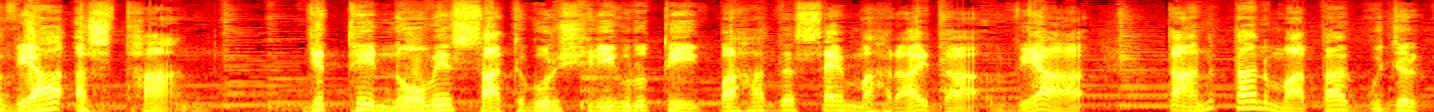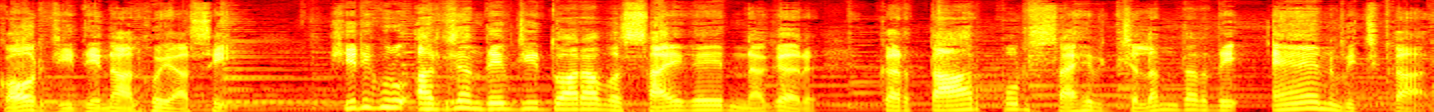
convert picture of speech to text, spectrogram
ਵਿਆਹ ਅਸਥਾਨ, ਜਿੱਥੇ ਨੌਵੇਂ ਸਤਿਗੁਰ ਸ੍ਰੀ ਗੁਰੂ ਤੇਗ ਬਹਾਦਰ ਸਾਹਿਬ ਮਹਾਰਾਜ ਦਾ ਵਿਆਹ ਧੰਨ ਧੰਨ ਮਾਤਾ ਗੁਜਰ ਕੌਰ ਜੀ ਦੇ ਨਾਲ ਹੋਇਆ ਸੀ। ਸ੍ਰੀ ਗੁਰੂ ਅਰਜਨ ਦੇਵ ਜੀ ਦੁਆਰਾ ਵਸਾਏ ਗਏ ਨਗਰ ਕਰਤਾਰਪੁਰ ਸਾਹਿਬ ਜਲੰਧਰ ਦੇ ਐਨ ਵਿਚਕਾਰ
